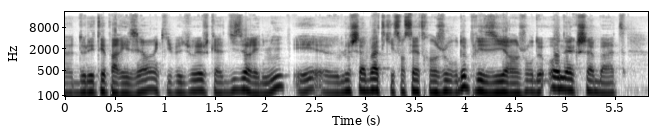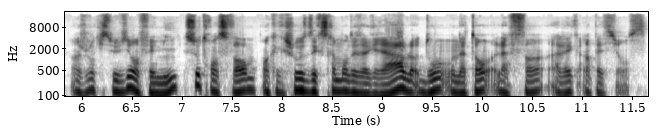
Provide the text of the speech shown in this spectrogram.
euh, de l'été parisien qui peut durer jusqu'à 10h30, et euh, le Shabbat qui est censé être un jour de plaisir, un jour de Onek Shabbat, un jour qui se vit en famille, se transforme en quelque chose d'extrêmement désagréable dont on attend la fin avec impatience.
